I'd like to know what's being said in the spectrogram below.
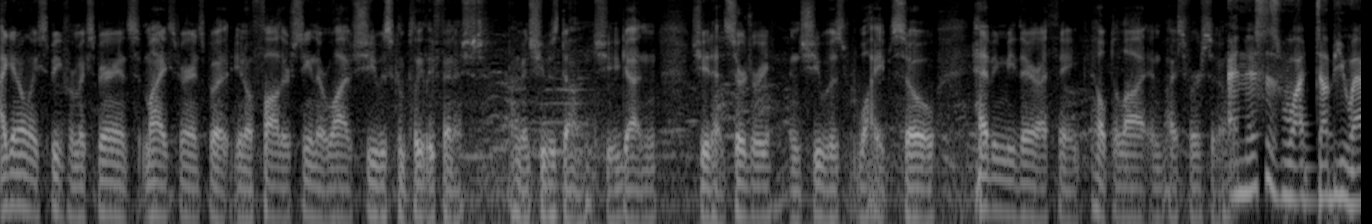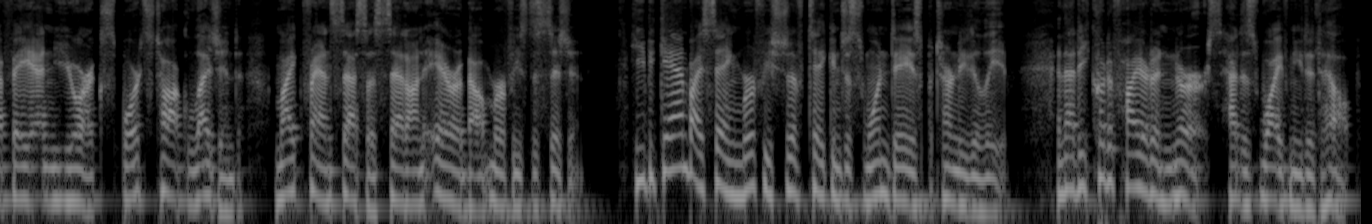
I can only speak from experience, my experience, but, you know, fathers seeing their wives, she was completely finished. I mean, she was done. She had gotten, she had had surgery and she was wiped. So having me there, I think, helped a lot and vice versa. And this is what WFAN New York sports talk legend Mike Francesa said on air about Murphy's decision. He began by saying Murphy should have taken just one day's paternity leave, and that he could have hired a nurse had his wife needed help.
